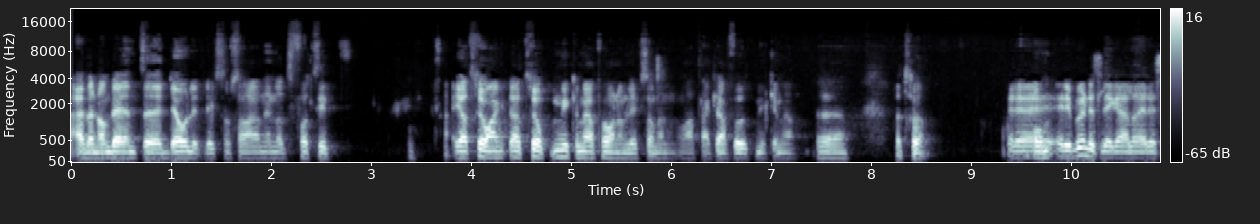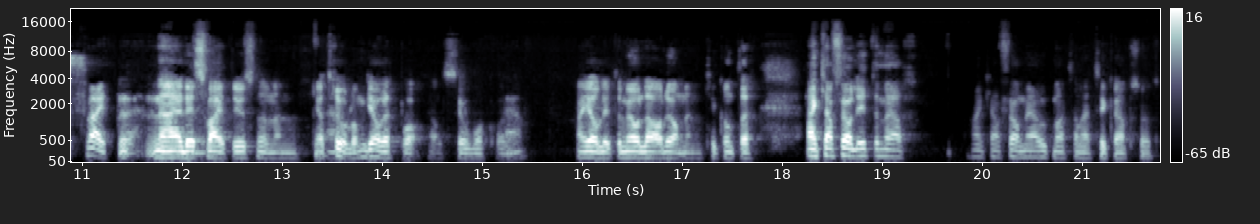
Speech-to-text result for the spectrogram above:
även om det inte är dåligt liksom, så har han ändå fått sitt... Jag tror, jag tror mycket mer på honom liksom, och att han kan få ut mycket mer. Det, det tror jag. Är det, Om, är det Bundesliga eller är det Schweiz? Nej, det är Schweiz just nu men jag tror ja. de går rätt bra. Alltså, ja. Han gör lite mål där och då men tycker inte... Han kan få lite mer... Han kan få mer uppmärksamhet tycker jag absolut.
